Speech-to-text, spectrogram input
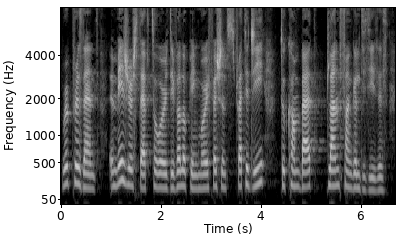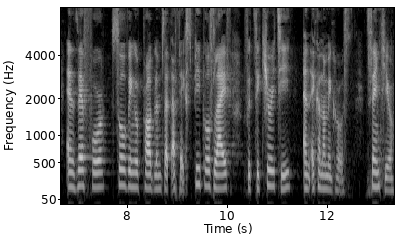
represent a major step toward developing more efficient strategy to combat plant fungal diseases and therefore solving a problem that affects people's life, food security, and economic growth. Thank you.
